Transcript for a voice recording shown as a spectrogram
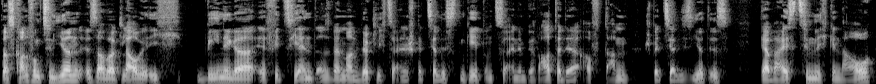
Das kann funktionieren, ist aber, glaube ich, weniger effizient, als wenn man wirklich zu einem Spezialisten geht und zu einem Berater, der auf Damm spezialisiert ist. Der weiß ziemlich genau,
